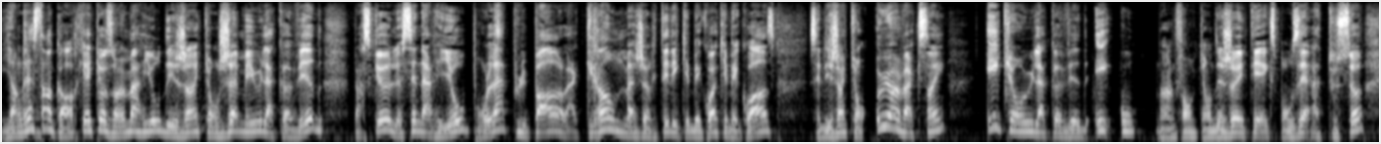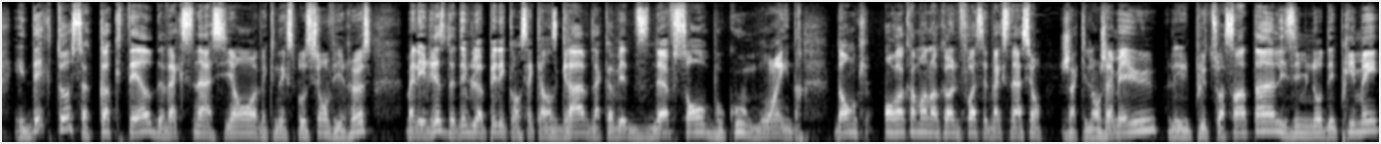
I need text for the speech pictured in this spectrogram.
Il en reste encore quelques-uns, Mario, des gens qui ont jamais eu la COVID, parce que le scénario, pour la plupart, la grande majorité des Québécois, Québécoises, c'est des gens qui ont eu un vaccin et qui ont eu la COVID et où? Dans le fond, qui ont déjà été exposés à tout ça. Et dès que tu as ce cocktail de vaccination avec une exposition au virus, ben, les risques de développer des conséquences graves de la COVID-19 sont beaucoup moindres. Donc, on recommande encore une fois cette vaccination. Gens qui l'ont jamais eu, les plus de 60 ans, les immunodéprimés,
